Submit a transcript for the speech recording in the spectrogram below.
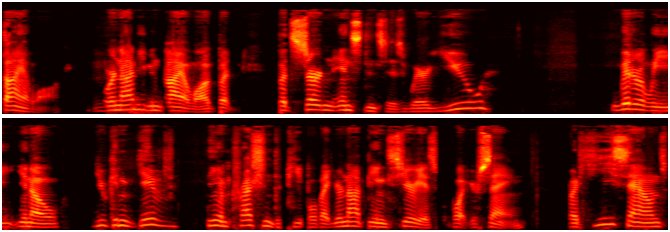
dialogue. or not even dialogue, but but certain instances where you literally, you know, you can give the impression to people that you're not being serious with what you're saying. But he sounds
